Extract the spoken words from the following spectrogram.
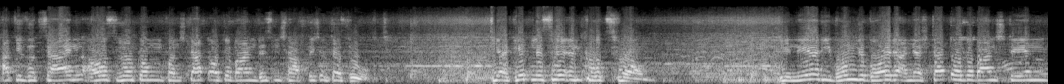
hat die sozialen Auswirkungen von Stadtautobahnen wissenschaftlich untersucht. Die Ergebnisse in Kurzform. Je näher die Wohngebäude an der Stadtautobahn stehen,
